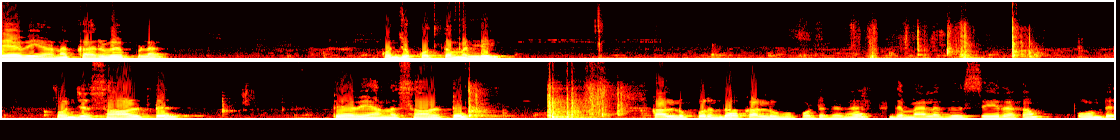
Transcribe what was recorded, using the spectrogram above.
தேவையான கருவேப்பிலை கொஞ்சம் கொத்தமல்லி கொஞ்சம் சால்ட்டு தேவையான சால்ட்டு கல்லுப்பு இருந்தால் கல்லுப்பு போட்டுக்கோங்க. இந்த மிளகு சீரகம் பூண்டு.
